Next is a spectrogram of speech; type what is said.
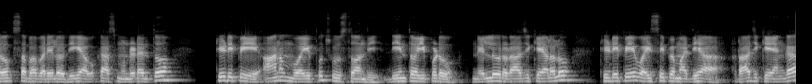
లోక్సభ బరిలో దిగే అవకాశం ఉండడంతో టీడీపీ ఆనం వైపు చూస్తోంది. దీంతో ఇప్పుడు నెల్లూరు రాజకీయాలలో టీడీపీ వైసీపీ మధ్య రాజకీయంగా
